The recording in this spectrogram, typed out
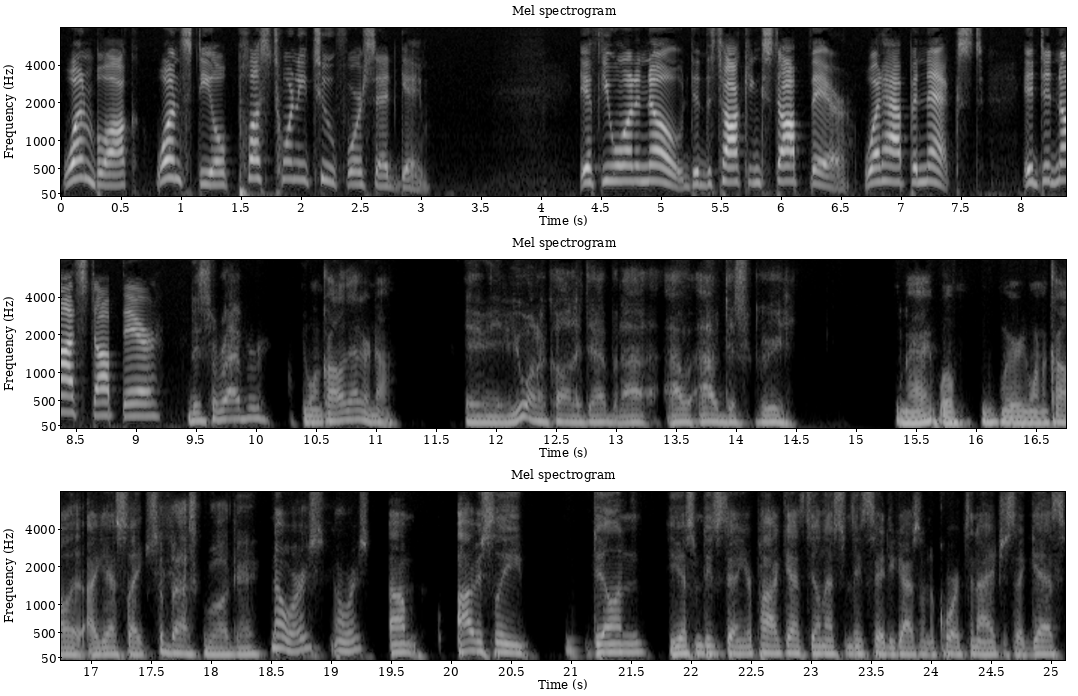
one block, one steal, plus 22 for said game. If you want to know, did the talking stop there? What happened next? It did not stop there. This a rivalry? You want to call it that or not? If you want to call it that, but I I, I would disagree. All right. Well, where you want to call it? I guess like it's a basketball game. No worries. No worries. Um, obviously, Dillon, you have something to say on your podcast. Dillon has something to say to you guys on the court tonight. Just I guess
